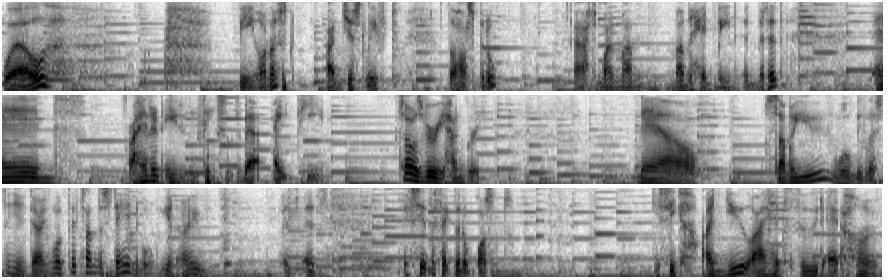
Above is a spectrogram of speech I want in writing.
Well, being honest, I just left the hospital after my mum mum had been admitted, and I hadn't eaten anything since about 8 p.m. So I was very hungry. Now, some of you will be listening and going, "Look, that's understandable." You know, it's it's except the fact that it wasn't. You see, I knew I had food at home,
